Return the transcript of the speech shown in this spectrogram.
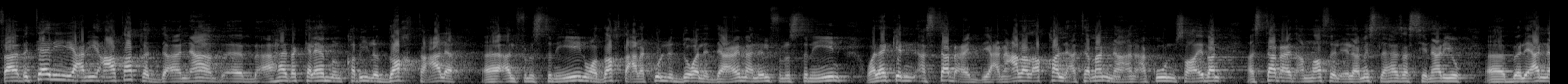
فبالتالي يعني أعتقد أن هذا الكلام من قبيل الضغط على الفلسطينيين والضغط على كل الدول الداعمة للفلسطينيين. ولكن أستبعد يعني على الأقل أتمنى أن أكون صائبا. أستبعد أن نصل إلى مثل هذا السيناريو لأن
